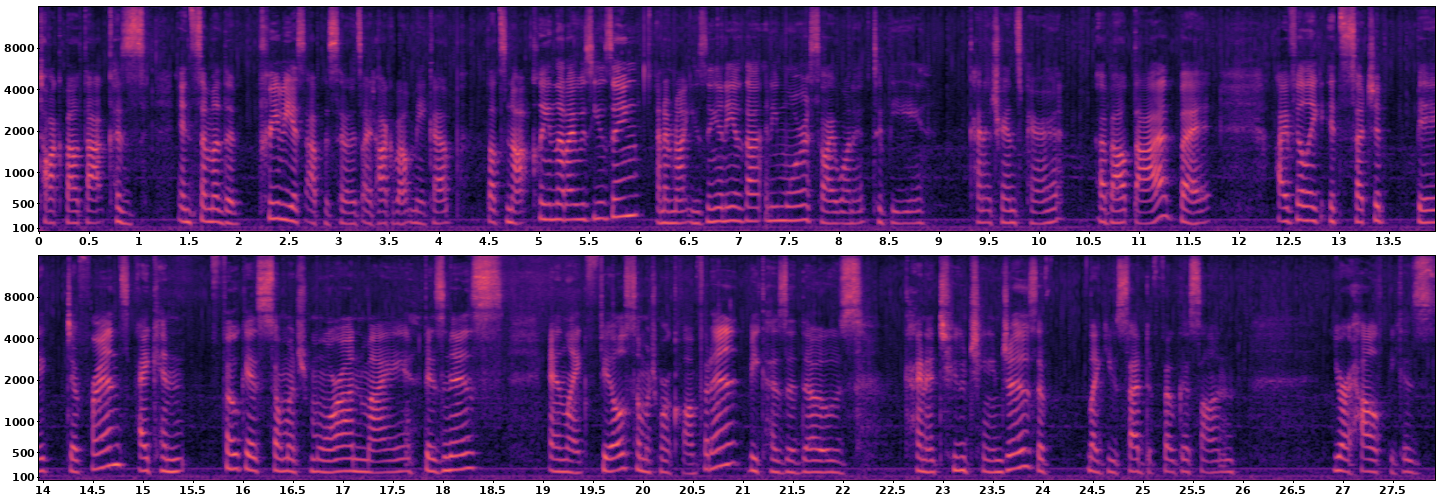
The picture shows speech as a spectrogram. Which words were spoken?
talk about that. Because in some of the previous episodes, I talk about makeup that's not clean that I was using, and I'm not using any of that anymore. So I wanted to be kind of transparent about that. But I feel like it's such a big difference. I can focus so much more on my business and like feel so much more confident because of those kind of two changes of like you said to focus on your health because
